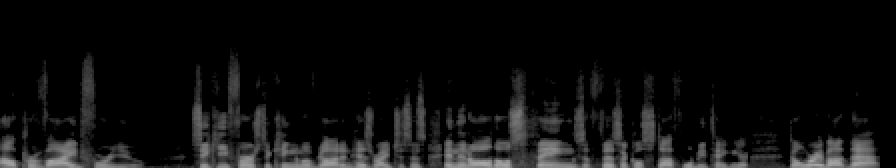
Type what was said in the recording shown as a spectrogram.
I'll provide for you. Seek ye first the kingdom of God and His righteousness, and then all those things, the physical stuff, will be taken care." Don't worry about that.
